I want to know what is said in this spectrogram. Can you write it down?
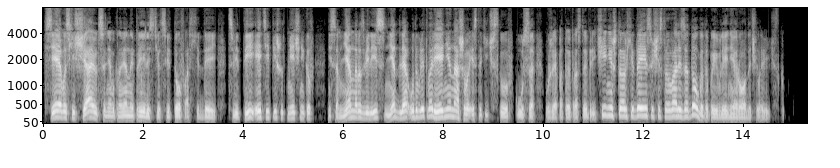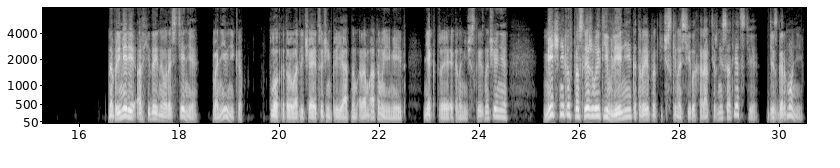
Все восхищаются необыкновенной прелестью цветов орхидей. Цветы эти, пишет Мечников, несомненно развелись не для удовлетворения нашего эстетического вкуса, уже по той простой причине, что орхидеи существовали задолго до появления рода человеческого. На примере орхидейного растения, ванильника, плод которого отличается очень приятным ароматом и имеет некоторое экономическое значение, Мечников прослеживает явление, которое практически носило характер несоответствия, дисгармонии.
